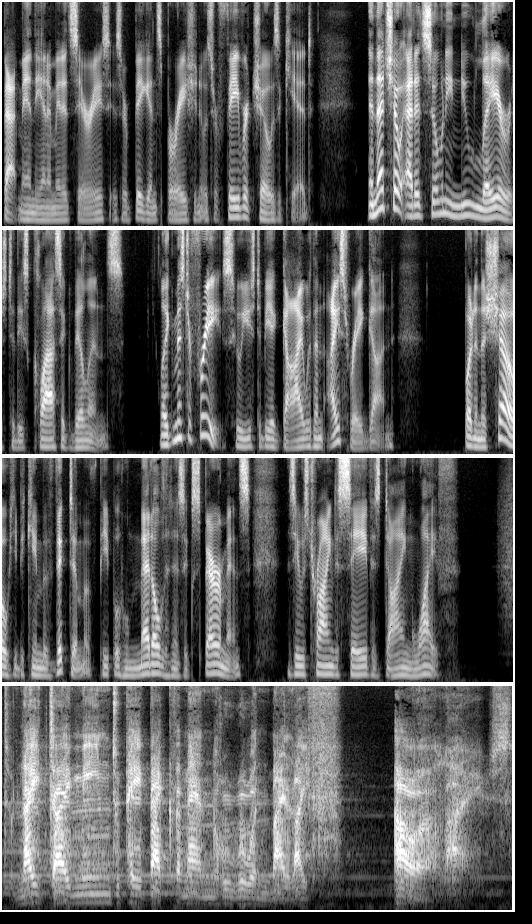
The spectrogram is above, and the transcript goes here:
Batman the Animated Series is her big inspiration. It was her favorite show as a kid. And that show added so many new layers to these classic villains, like Mr. Freeze, who used to be a guy with an ice ray gun. But in the show, he became a victim of people who meddled in his experiments as he was trying to save his dying wife. Tonight I mean to pay back the man who ruined my life. Our lives.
